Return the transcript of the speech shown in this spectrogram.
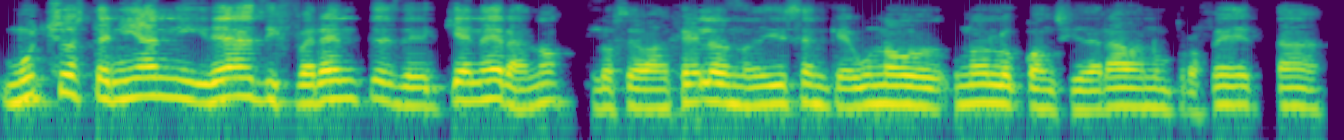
muchos tenían ideas diferentes de quién era, ¿no? Los evangelios nos dicen que uno, uno lo consideraban un profeta,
